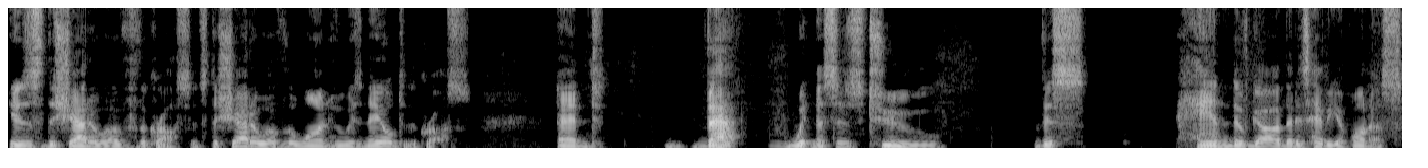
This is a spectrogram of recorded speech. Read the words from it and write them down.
is the shadow of the cross. It's the shadow of the one who is nailed to the cross. And that witnesses to this hand of God that is heavy upon us,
